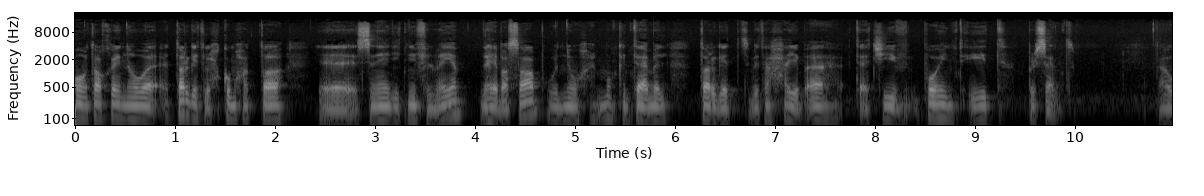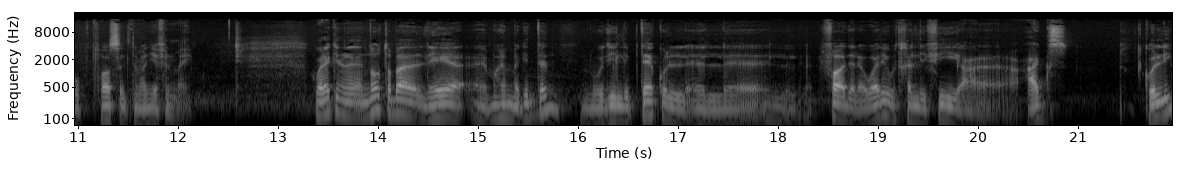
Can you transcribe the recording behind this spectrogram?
هو متوقع إن هو ال target الحكومة حطاه السنة دي 2% ده هيبقى صعب وانه ممكن تعمل target بتاعها يبقى to achieve 0.8% أو فاصل 8% ولكن النقطة بقى اللي هي مهمة جدا ودي اللي بتاكل الفائض الأولي وتخلي فيه عجز كلي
